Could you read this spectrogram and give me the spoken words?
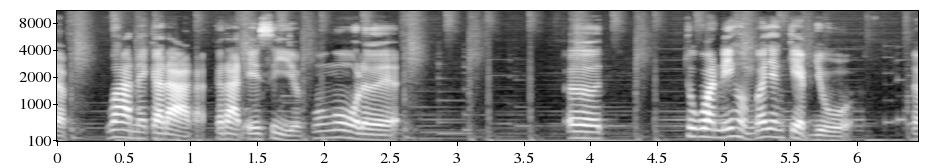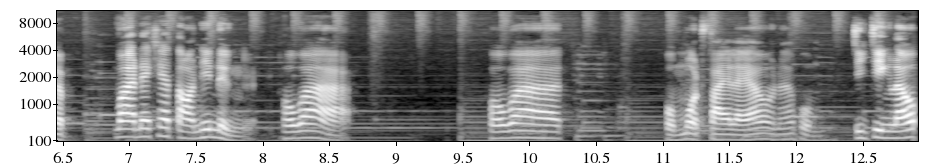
แบบวาดในกระดาษกระดาษ A4 แบบโง่ๆเลยเออทุกวันนี้ผมก็ยังเก็บอยู่ แบบวาดได้แค่ตอนที่หนึ่งเพราะว่า เพราะว่าผมหมดไฟแล้วนะครับผมจริง ๆ แล้ว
